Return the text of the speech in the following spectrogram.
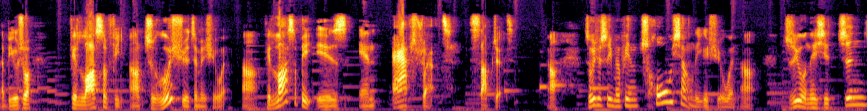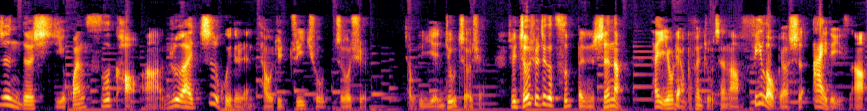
那比如说 philosophy 啊，哲学这门学问啊，philosophy is an abstract subject 啊，哲学是一门非常抽象的一个学问啊，只有那些真正的喜欢思考啊、热爱智慧的人才会去追求哲学，才会去研究哲学。所以哲学这个词本身呢。它也有两部分组成啊，philo 表示爱的意思啊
